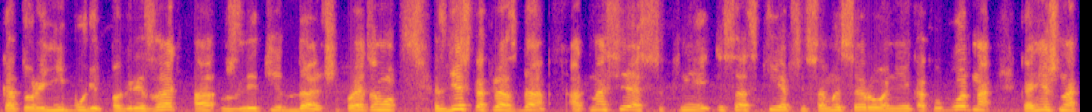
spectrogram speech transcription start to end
который не будет погрязать, а взлетит дальше. Поэтому здесь как раз, да, относясь к ней и со скепсисом, и с иронией, как угодно, конечно,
